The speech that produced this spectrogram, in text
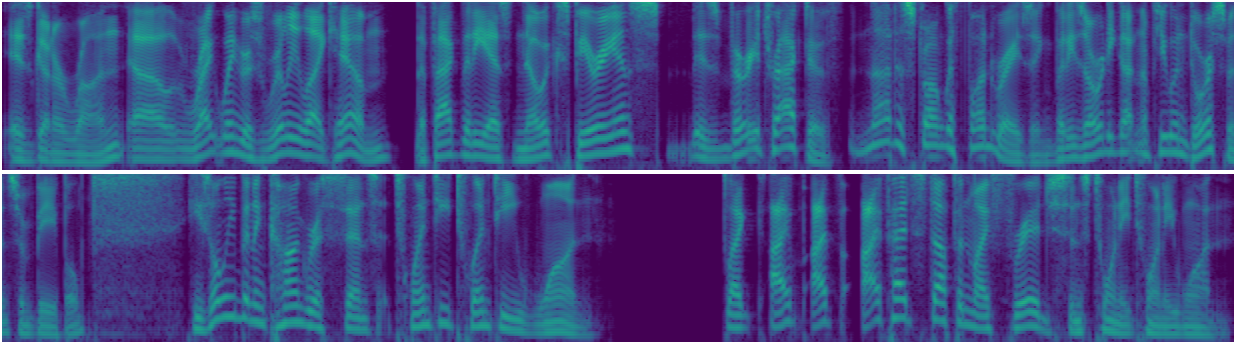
is going to run. Uh, right wingers really like him. The fact that he has no experience is very attractive. Not as strong with fundraising, but he's already gotten a few endorsements from people. He's only been in Congress since 2021 like I've I've I've had stuff in my fridge since 2021.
